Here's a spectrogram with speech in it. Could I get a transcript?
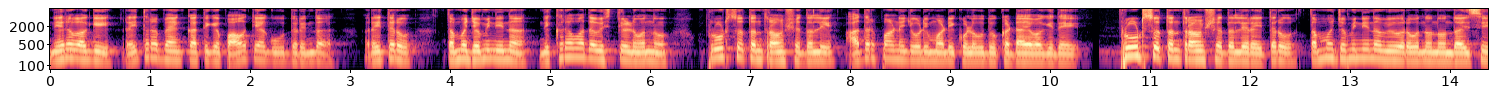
ನೇರವಾಗಿ ರೈತರ ಬ್ಯಾಂಕ್ ಖಾತೆಗೆ ಪಾವತಿಯಾಗುವುದರಿಂದ ರೈತರು ತಮ್ಮ ಜಮೀನಿನ ನಿಖರವಾದ ವಿಸ್ತೀರ್ಣವನ್ನು ಫ್ರೂಟ್ಸ್ ತಂತ್ರಾಂಶದಲ್ಲಿ ಆಧಾರ್ ಪಾಣಿ ಜೋಡಿ ಮಾಡಿಕೊಳ್ಳುವುದು ಕಡ್ಡಾಯವಾಗಿದೆ. ಫ್ರೂಟ್ಸ್ ತಂತ್ರಾಂಶದಲ್ಲಿ ರೈತರು ತಮ್ಮ ಜಮೀನಿನ ವಿವರವನ್ನು ನೋಂದಾಯಿಸಿ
